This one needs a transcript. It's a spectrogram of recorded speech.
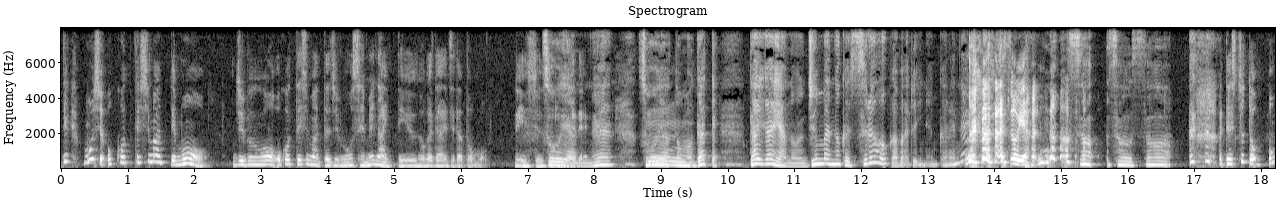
でもし怒ってしまっても自分を怒ってしまった自分を責めないっていうのが大事だと思う。練習するそうや上で。ね。そうやと思う、うん。だって大概あの順番抜かしする方が悪いねんからね。そうやんな。そうそうそう。私ちょっと思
